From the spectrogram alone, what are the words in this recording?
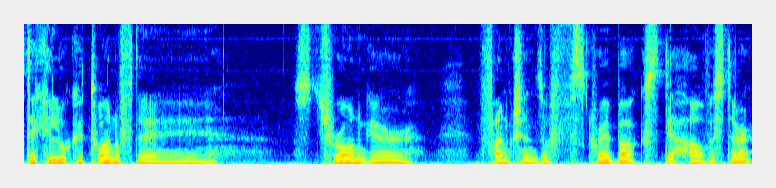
take a look at one of the stronger functions of Scrapebox, the harvester.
